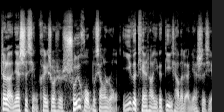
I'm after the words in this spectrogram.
这两件事情可以说是水火不相容，一个天上一个地下的两件事情。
